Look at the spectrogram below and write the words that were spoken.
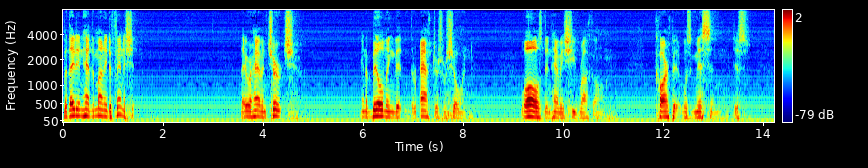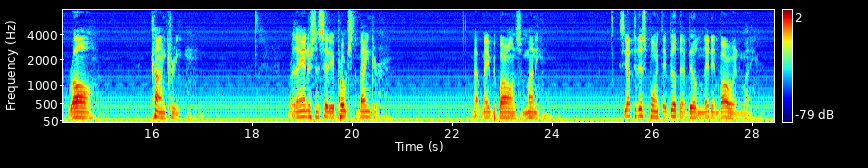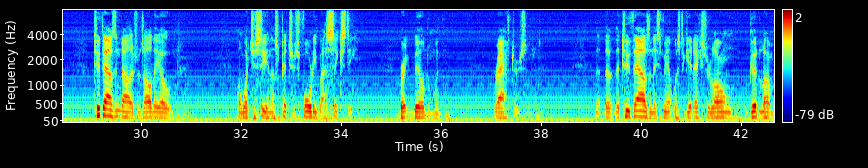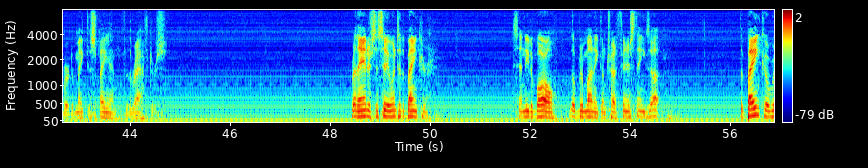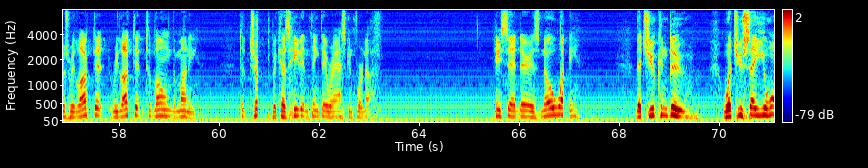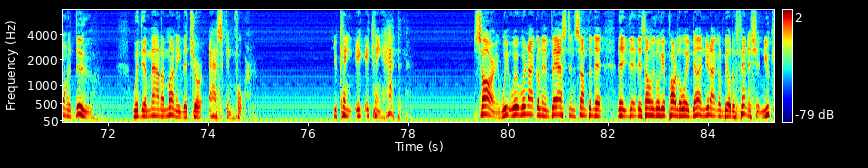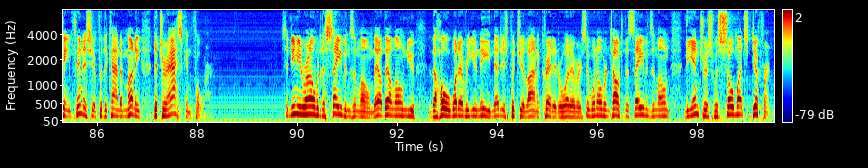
but they didn't have the money to finish it. They were having church in a building that the rafters were showing. Walls didn't have any sheetrock on them. Carpet was missing, just raw concrete. Brother Anderson said he approached the banker about maybe borrowing some money. See, up to this point, they built that building. They didn't borrow any money. $2,000 was all they owed on what you see in those pictures 40 by 60 brick building with rafters. The, the, the 2000 they spent was to get extra long, good lumber to make the span for the rafters. Brother Anderson said he went to the banker. Said, I need to borrow a little bit of money, going to try to finish things up the banker was reluctant reluctant to loan the money to the church because he didn't think they were asking for enough. He said there is no way that you can do what you say you want to do with the amount of money that you're asking for. You can't it, it can't happen. Sorry, we, we're not going to invest in something that, that, that's only going to get part of the way done. You're not going to be able to finish it, and you can't finish it for the kind of money that you're asking for. Said you need to run over to the savings and loan. They'll they'll loan you the whole whatever you need. They'll just put you a line of credit or whatever. So went over and talked to the savings and loan. The interest was so much different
